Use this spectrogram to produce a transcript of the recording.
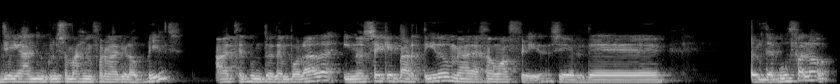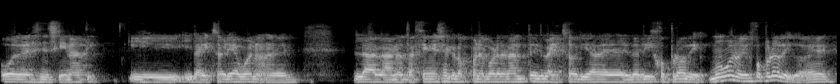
llegando incluso más en que los Bills a este punto de temporada y no sé qué partido me ha dejado más frío, si el de el de Buffalo o el de Cincinnati. Y, la historia, bueno, eh, la, anotación esa que los pone por delante es la historia del hijo pródigo. Muy bueno, hijo pródigo, eh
